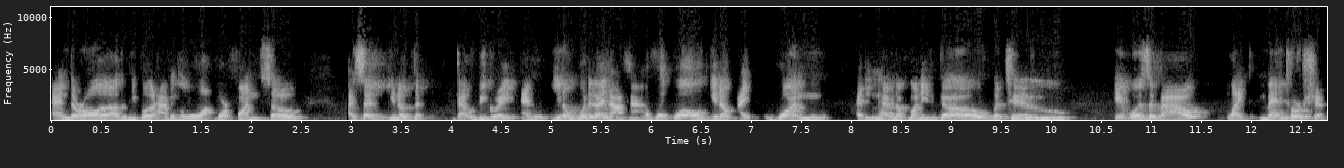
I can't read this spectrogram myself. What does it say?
And there are all other people that are having a lot more fun. So I said, you know, that that would be great. And you know, what did I not have? Like, well, you know, I one, I didn't have enough money to go, but two, it was about like mentorship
